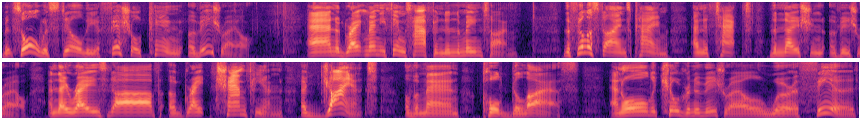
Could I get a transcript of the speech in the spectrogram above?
But Saul was still the official king of Israel. And a great many things happened in the meantime. The Philistines came and attacked the nation of Israel. And they raised up a great champion, a giant of a man called Goliath. And all the children of Israel were afeared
